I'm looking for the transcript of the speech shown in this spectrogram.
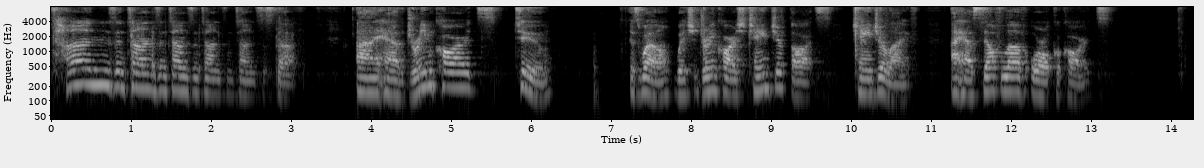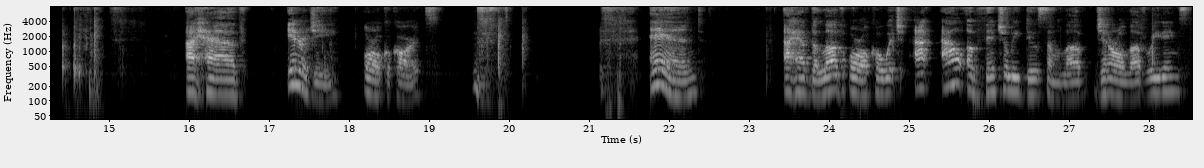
tons and tons and tons and tons and tons of stuff. I have dream cards too, as well, which dream cards change your thoughts, change your life. I have self love oracle cards. I have energy oracle cards. and I have the love oracle, which I, I'll eventually do some love, general love readings,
